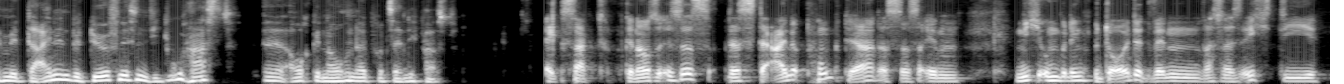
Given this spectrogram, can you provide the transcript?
mit deinen Bedürfnissen, die du hast, äh, auch genau hundertprozentig passt. Exakt, genauso ist es. Das ist der eine Punkt, ja, dass das eben nicht unbedingt bedeutet, wenn, was weiß ich, die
